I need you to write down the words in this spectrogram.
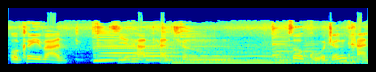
我可以把吉他弹成做古筝弹。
